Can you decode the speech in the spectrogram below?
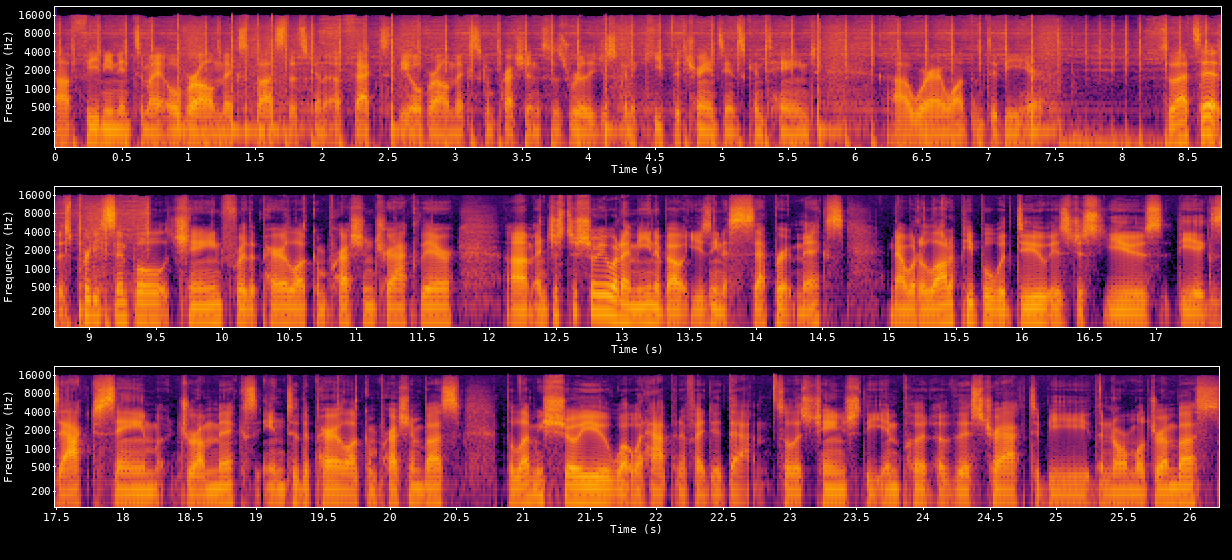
uh, feeding into my overall mix bus that's going to affect the overall mix compression. This is really just going to keep the transients contained uh, where I want them to be here. So that's it. It's pretty simple chain for the parallel compression track there. Um, and just to show you what I mean about using a separate mix, now what a lot of people would do is just use the exact same drum mix into the parallel compression bus. But let me show you what would happen if I did that. So let's change the input of this track to be the normal drum bus.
